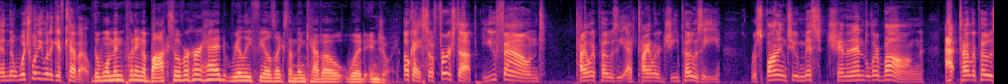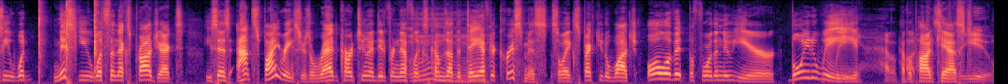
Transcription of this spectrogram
And then which one do you want to give Kevo? The woman putting a box over her head really feels like something Kevo would enjoy. Okay, so first up, you found Tyler Posey at Tyler G. Posey responding to Miss Chanandler Bong. At Tyler Posey, what miss you? What's the next project? He says, at Spy Racers, a rad cartoon I did for Netflix, comes out the day after Christmas, so I expect you to watch all of it before the new year. Boy, do we, we have a have a podcast podcast for you.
